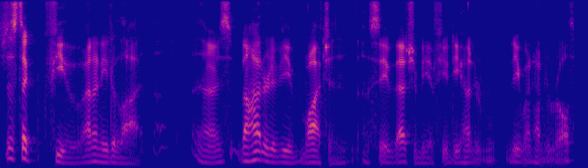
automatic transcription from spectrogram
Just a few. I don't need a lot. There's 100 of you watching. Let's see, that should be a few D100, D100 rolls.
